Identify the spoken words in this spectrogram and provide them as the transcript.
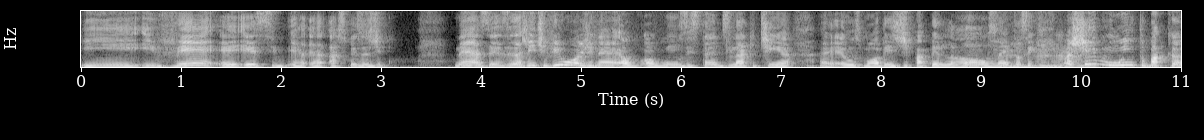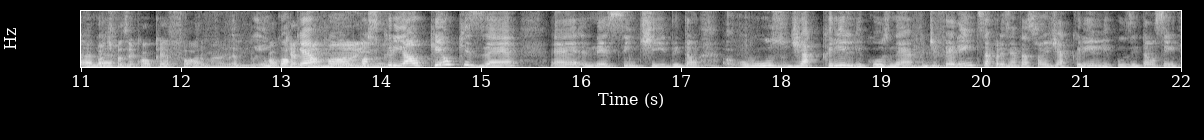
e, e ver é, esse, é, as coisas de né? Às vezes a gente viu hoje, né, alguns stands lá que tinha é, os móveis de papelão, sim, né? Então, assim, uhum. eu achei muito bacana. Você pode fazer qualquer forma, em qualquer, qualquer tamanho. forma, posso criar o que eu quiser. É, nesse sentido. Então, o uso de acrílicos, né? Uhum. Diferentes apresentações de acrílicos. Então, assim,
